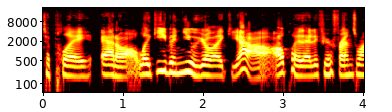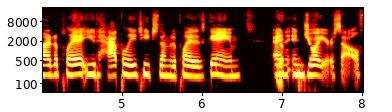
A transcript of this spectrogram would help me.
to play at all. Like, even you, you're like, yeah, I'll play that. If your friends wanted to play it, you'd happily teach them to play this game and yep. enjoy yourself.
